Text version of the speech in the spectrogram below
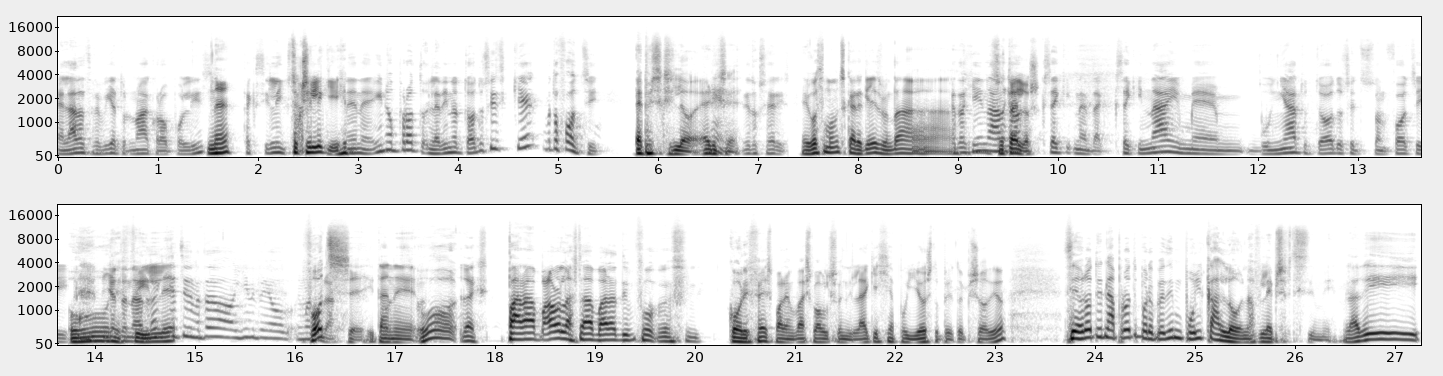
Ελλάδα Τρεβία τουρνουά Ακρόπολης. Ναι. Τα ξυλίκια. Στο ξυλίκι. Ναι, ναι. Είναι ο πρώτο. Δηλαδή είναι ο Τόντο και με το φότσι. Έπεσε ξυλό, έριξε. Ναι, δεν το ξέρεις. Εγώ θυμάμαι τις καρεκλίε μετά. Καταρχήν, στο τέλος. Ξεκι... Ναι, ξεκινάει με μπουνιά του Τόντο στον Φότσι oh, για τον άλλο. Και έτσι μετά γίνεται ο. Φώτισε. Ήταν. Παρά, όλα αυτά, παρά την κορυφαίες παρεμβάσεις του Παύλου Σφενδυλάκη, έχει απογειώσει το, το επεισόδιο θεωρώ ότι είναι ένα πρότυπο ρε παιδί μου πολύ καλό να βλέπεις αυτή τη στιγμή. Δηλαδή,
